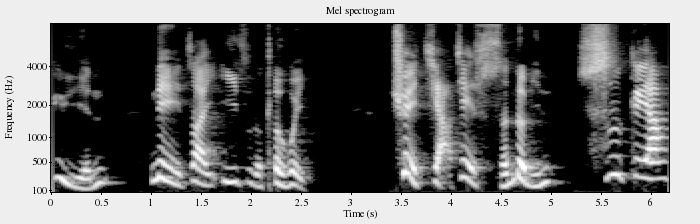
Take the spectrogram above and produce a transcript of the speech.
预言、内在医治的特会，却假借神的名施压，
